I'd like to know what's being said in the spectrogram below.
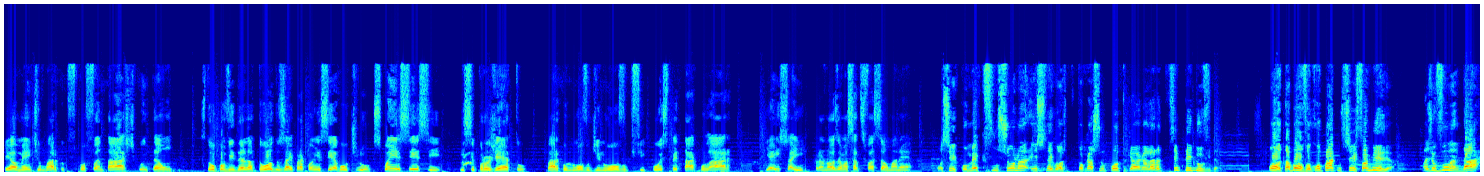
Realmente um barco que ficou fantástico. Então, estou convidando a todos aí para conhecer a Boatlux, conhecer esse esse projeto Barco Novo de Novo, que ficou espetacular. E é isso aí. Para nós é uma satisfação, Mané. Assim, como é que funciona esse negócio? Tocasse no ponto que a galera sempre tem dúvida. Pô, tá bom, vou comprar com seis famílias, mas eu vou andar.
